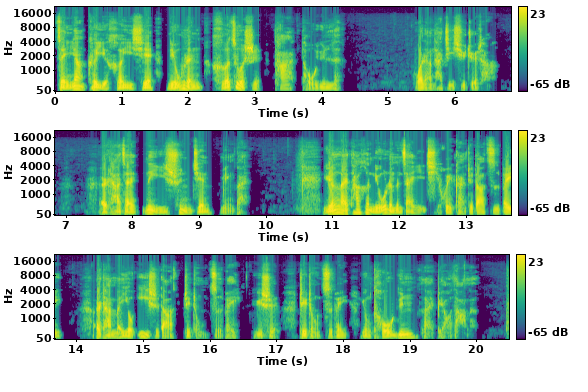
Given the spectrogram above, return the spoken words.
怎样可以和一些牛人合作时，他头晕了。我让他继续觉察，而他在那一瞬间明白，原来他和牛人们在一起会感觉到自卑，而他没有意识到这种自卑。于是，这种自卑用头晕来表达了。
